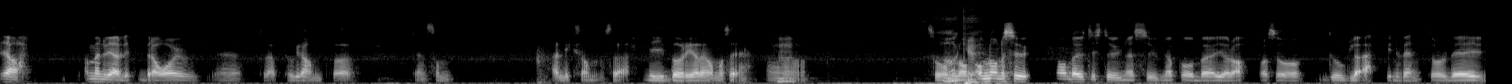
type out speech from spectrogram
ja, men väldigt bra uh, sådär, program för den som är liksom sådär, nybörjare om man säger. Mm. Så om, okay. någon, om någon, är någon där ute i stugan är sugna på att börja göra appar så googla App Inventor. Det är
